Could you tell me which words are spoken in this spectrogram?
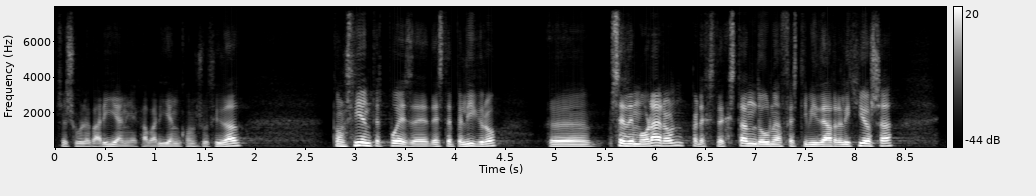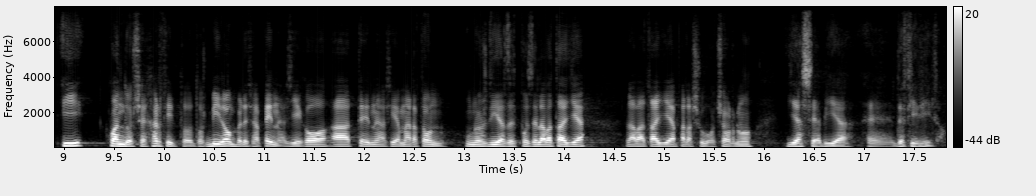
se sublevarían y acabarían con su ciudad. Conscientes, pues, de, este peligro, eh, se demoraron pretextando una festividad religiosa y cuando ese ejército, 2.000 hombres apenas, llegó a Atenas y a Maratón unos días después de la batalla, la batalla, para su bochorno, ya se había eh, decidido.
